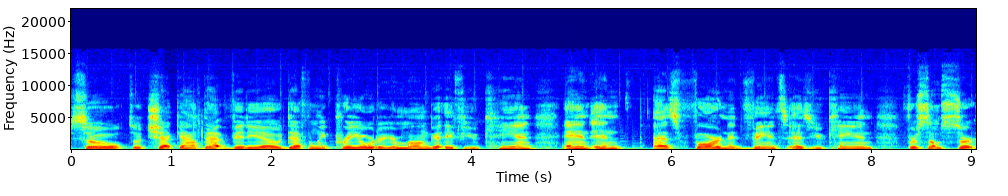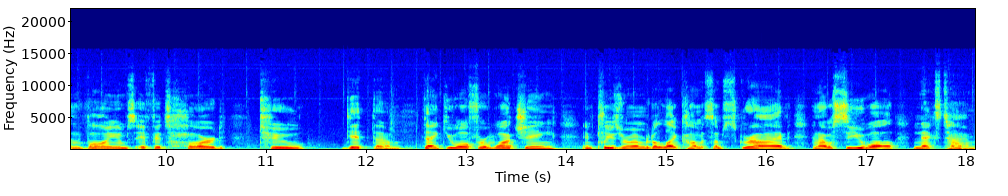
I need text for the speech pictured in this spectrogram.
so, so check out that video. Definitely pre-order your manga if you can, and in as far in advance as you can for some certain volumes if it's hard to get them. Thank you all for watching, and please remember to like, comment, subscribe, and I will see you all next time.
